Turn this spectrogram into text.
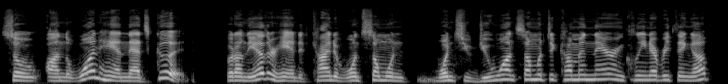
So on the one hand that's good, but on the other hand it kind of once someone once you do want someone to come in there and clean everything up,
